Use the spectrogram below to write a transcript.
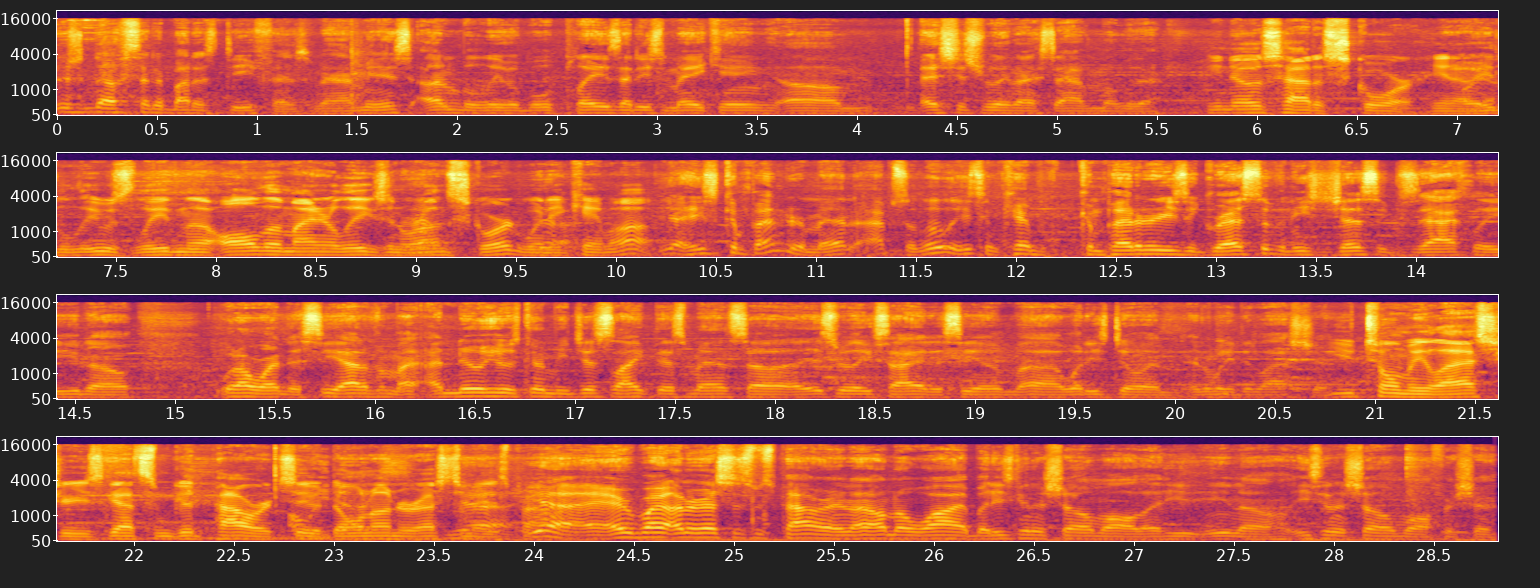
there's enough said about his defense, man. I mean, it's unbelievable plays that he's making. Um, it's just really nice to have him over there. He knows how to score. You know, he, he was leading the, all the minor leagues in runs scored when he came up. Yeah, he's a competitor, man. Absolutely, he's a com- competitor. He's aggressive, and he's just exactly you know what I wanted to see out of him. I, I knew he was going to be just like this, man. So it's really exciting to see him uh, what he's doing and what he did last year. You told me last year he's got some good power too. Don't underestimate yeah, his power. Yeah, everybody underestimates his power, and I don't know why, but he's going to show them all that he, you know, he's going to show them all for sure.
